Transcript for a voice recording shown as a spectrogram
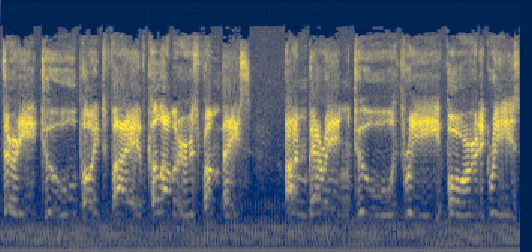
32.5 kilometers from base. On bearing 234 degrees.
